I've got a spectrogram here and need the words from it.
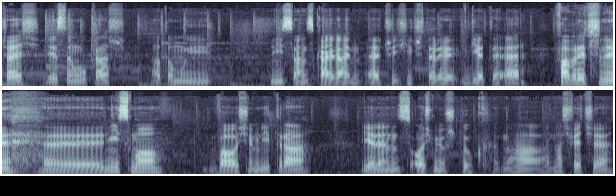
Cześć, jestem Łukasz, a to mój Nissan Skyline R34 GTR. Fabryczny e, Nismo 2,8 litra, jeden z 8 sztuk na, na świecie,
